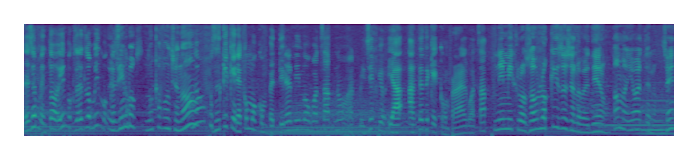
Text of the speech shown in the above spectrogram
Ese inventó inbox, es lo mismo. El casi, ¿no? inbox nunca funcionó. No, pues es que quería como competir el mismo WhatsApp, ¿no? Al principio, ya antes de que comprara el WhatsApp. Ni Microsoft lo quiso y se lo vendieron. Toma, llévatelo, ¿sí?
